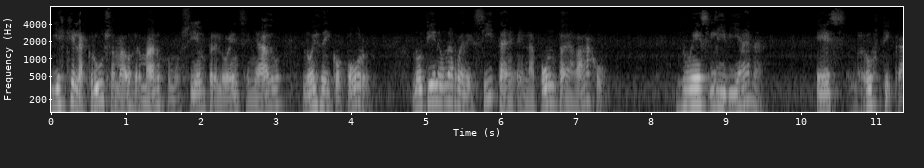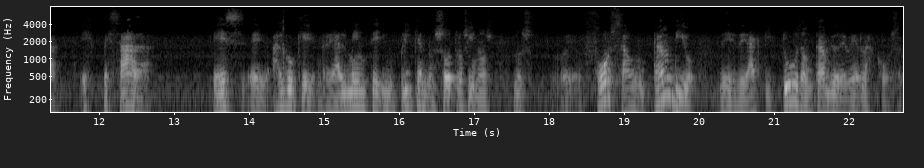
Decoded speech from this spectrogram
Y es que la cruz, amados hermanos, como siempre lo he enseñado, no es de icopor, no tiene una ruedecita en la punta de abajo, no es liviana, es rústica, es pesada, es eh, algo que realmente implica en nosotros y nos, nos eh, forza a un cambio de, de actitud, a un cambio de ver las cosas.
